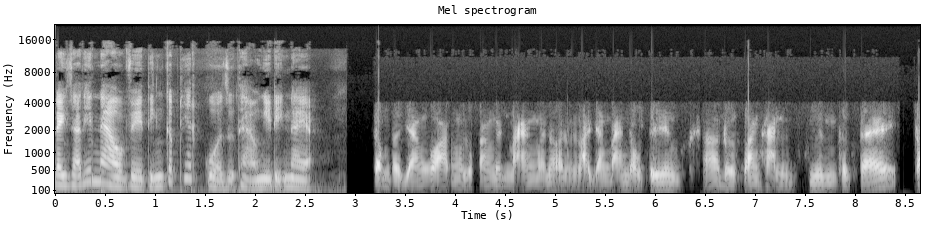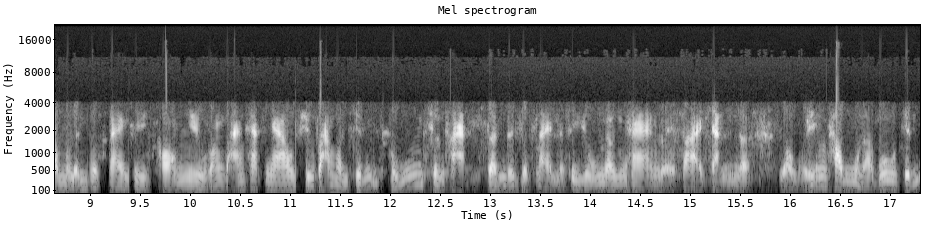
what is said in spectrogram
đánh giá thế nào về tính cấp thiết của dự thảo nghị định này ạ? trong thời gian qua luật an ninh mạng mới nói là văn bản đầu tiên à, được ban hành nhưng thực tế trong lĩnh vực này thì còn nhiều văn bản khác nhau. Siêu phạm hành chính cũng xử phạt. Trên lĩnh vực này là ví dụ ngân hàng rồi tài chính rồi, rồi viễn thông là bưu chính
